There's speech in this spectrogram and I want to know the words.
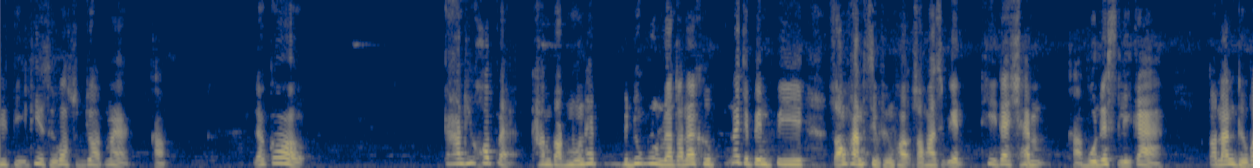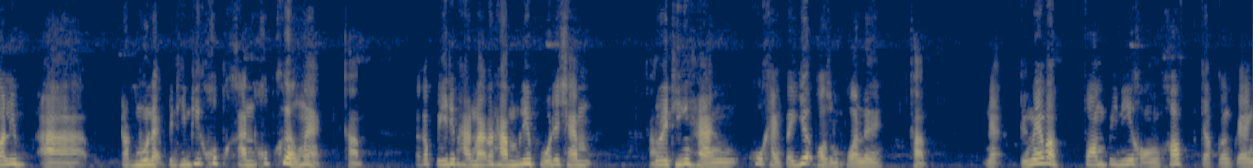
ถิติที่ถือว่าสุดยอดมากครับ แล้วก็ การที่ครบเนี่ยทำดอร์ทมุนด์ให้เป็นยุครุ่งเรืองตอนนั้นคือ น่าจะเป็นปี 2010 ถึง 2011 ที่ได้แชมป์ครับบูนเดสลีกาตอนนั้นถือว่าลิอ่า ดอร์ทมุนด์เนี่ยเป็นทีมที่ครบครันครบเครื่องมากครับ แล้วก็ปีที่ผ่านมาก็ทำลิเวอร์พูลได้แชมป์ครับโดยทิ้งห่างคู่แข่งไปเยอะพอสมควรเลยครับเนี่ยถึงแม้ว่าฟอร์มปีนี้ของครอปจะแกร่ง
